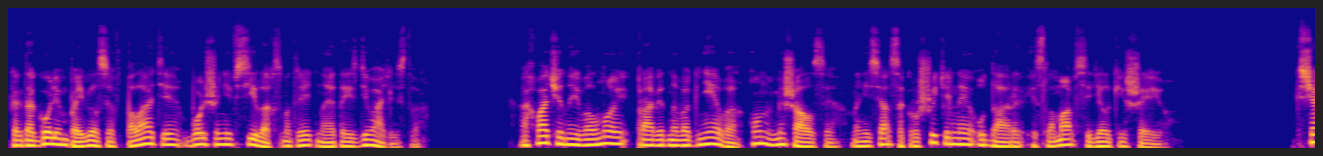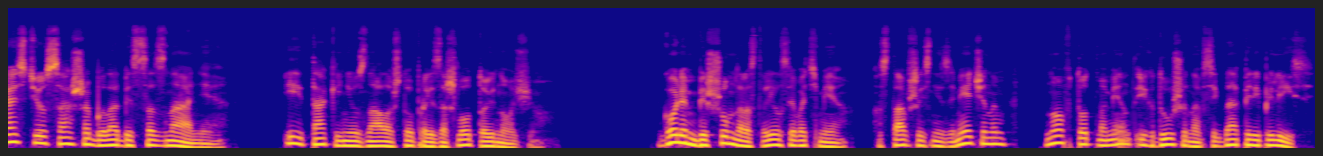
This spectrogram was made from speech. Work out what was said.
Когда голем появился в палате, больше не в силах смотреть на это издевательство. Охваченный волной праведного гнева, он вмешался, нанеся сокрушительные удары и сломав сиделке шею. К счастью, Саша была без сознания и так и не узнала, что произошло той ночью. Голем бесшумно растворился во тьме, оставшись незамеченным, но в тот момент их души навсегда переплелись,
